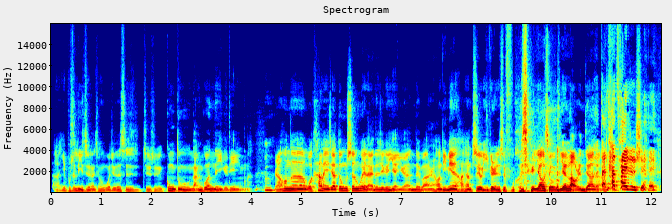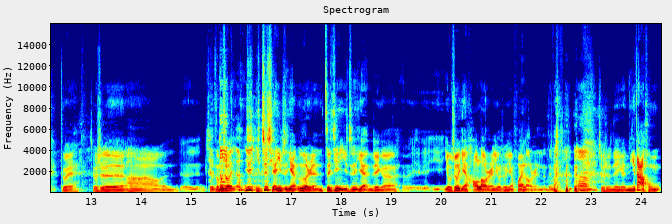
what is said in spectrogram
啊，也不是励志了，就是我觉得是就是共度难关的一个电影了。嗯，然后呢，我看了一下东升未来的这个演员，对吧？然后里面好像只有一个人是符合这个要求演老人家的。大家猜是谁？对，就是啊，呃，这怎么说？以以之前一直演恶人，最近一直演这个，呃，有时候演好老人，有时候演坏老人的，对吧？嗯，就是那个倪大红，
